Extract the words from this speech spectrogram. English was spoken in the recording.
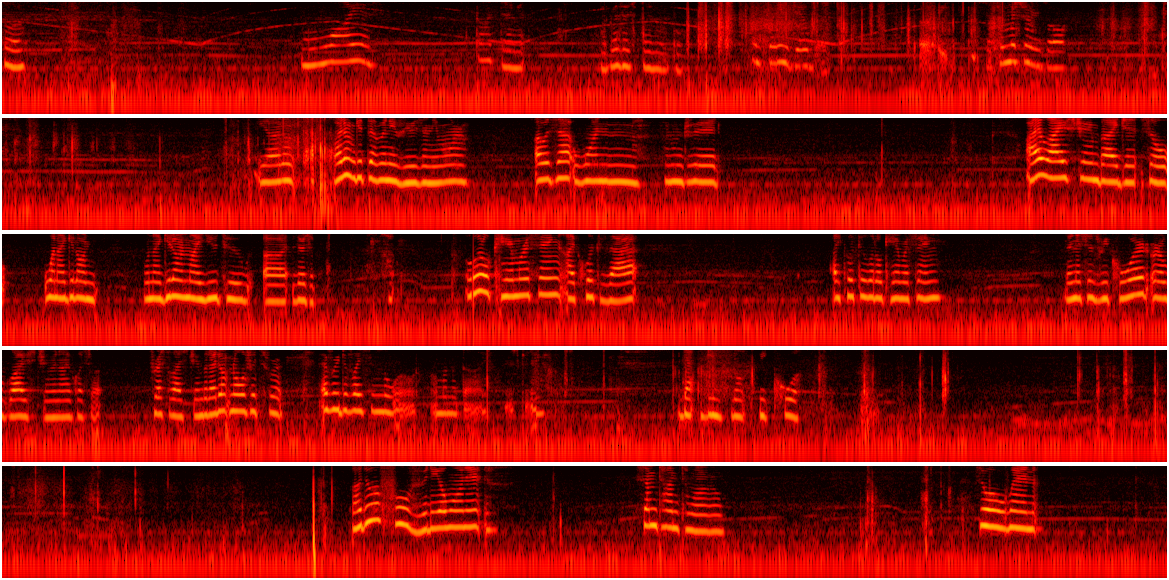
Hello. Why is... God dang it. My brother's playing Roblox. I'm playing jailbreak. Alright. So turn my settings off. Yeah, I don't I don't get that many views anymore. I was at 100 I live stream by just so when I get on when I get on my YouTube, uh, there's a a little camera thing. I click that. I click a little camera thing. Then it says record or live stream, and I press press live stream. But I don't know if it's for every device in the world. I'm gonna die. Just kidding. That do not be cool. I'll do a full video on it sometime tomorrow. So when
